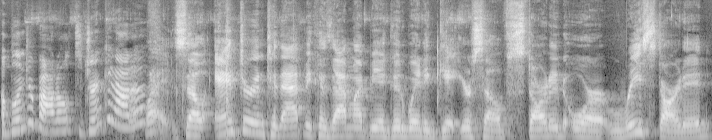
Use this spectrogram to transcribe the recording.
a blender bottle to drink it out of. Right. So enter into that because that might be a good way to get yourself started or restarted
